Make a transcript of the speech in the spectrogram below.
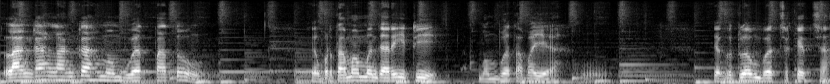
Langkah-langkah membuat patung. Yang pertama mencari ide, membuat apa ya? yang kedua membuat sketsa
